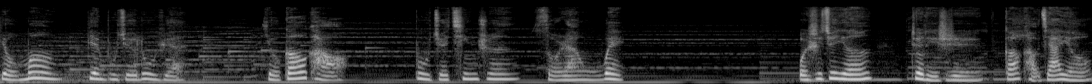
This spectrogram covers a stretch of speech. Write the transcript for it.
有梦便不觉路远，有高考，不觉青春索然无味。我是俊莹，这里是高考加油，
